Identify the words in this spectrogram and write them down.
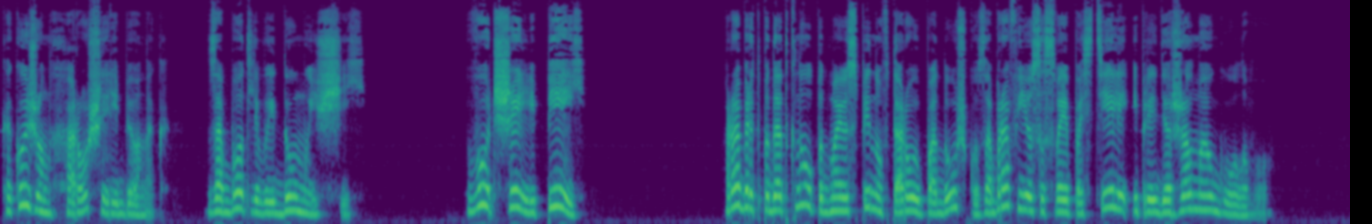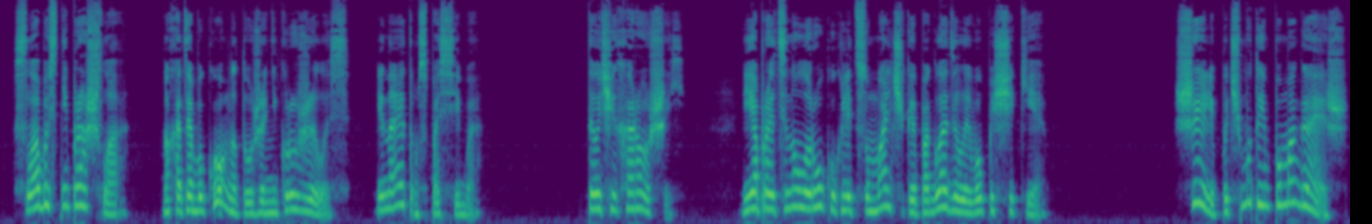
Какой же он хороший ребенок заботливый, думающий. «Вот, Шелли, пей!» Роберт подоткнул под мою спину вторую подушку, забрав ее со своей постели и придержал мою голову. Слабость не прошла, но хотя бы комната уже не кружилась, и на этом спасибо. «Ты очень хороший». Я протянула руку к лицу мальчика и погладила его по щеке. «Шелли, почему ты им помогаешь?»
